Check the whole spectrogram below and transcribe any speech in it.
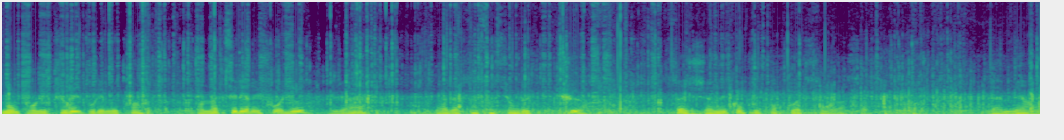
Bon, pour les purées, je voulais mettre un en accéléré x2. Et là, a la sensation de cure. Ça, j'ai jamais compris pourquoi ce son là. Ça, la merde,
